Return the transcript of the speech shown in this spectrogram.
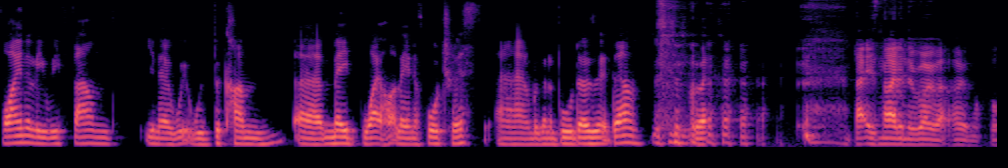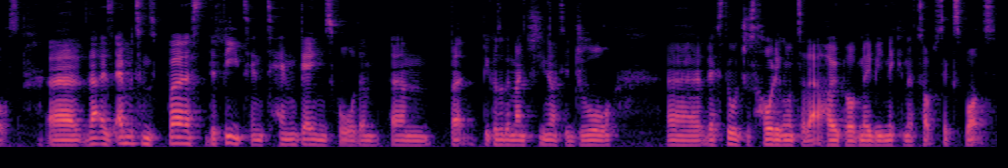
finally we found you know we, we've become uh, made White Hart Lane a fortress, and we're going to bulldoze it down. That is nine in a row at home, of course. Uh, that is Everton's first defeat in 10 games for them. Um, but because of the Manchester United draw, uh, they're still just holding on to that hope of maybe nicking the top six spots.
